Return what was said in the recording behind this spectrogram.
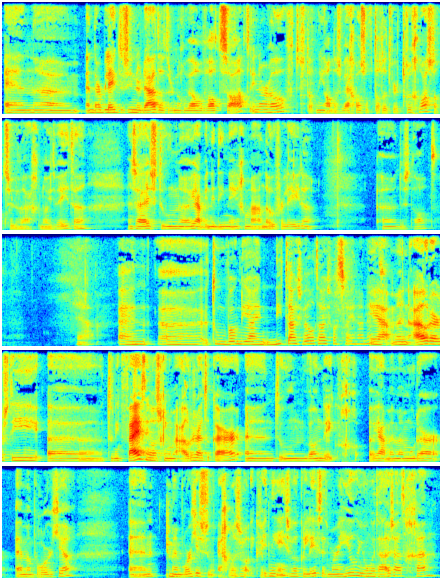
En, uh, en daar bleek dus inderdaad dat er nog wel wat zat in haar hoofd. Dus dat niet alles weg was of dat het weer terug was, dat zullen we eigenlijk nooit weten. En zij is toen uh, ja, binnen die negen maanden overleden. Uh, dus dat. Ja. En uh, toen woonde jij niet thuis, wel thuis? Wat zei je nou net? Ja, mijn ouders die... Toen ik 15 was, gingen mijn ouders uit elkaar. En toen woonde ik ja, met mijn moeder en mijn broertje. En mijn broertje is toen echt was wel... Ik weet niet eens welke leeftijd, maar heel jong het huis uitgegaan.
